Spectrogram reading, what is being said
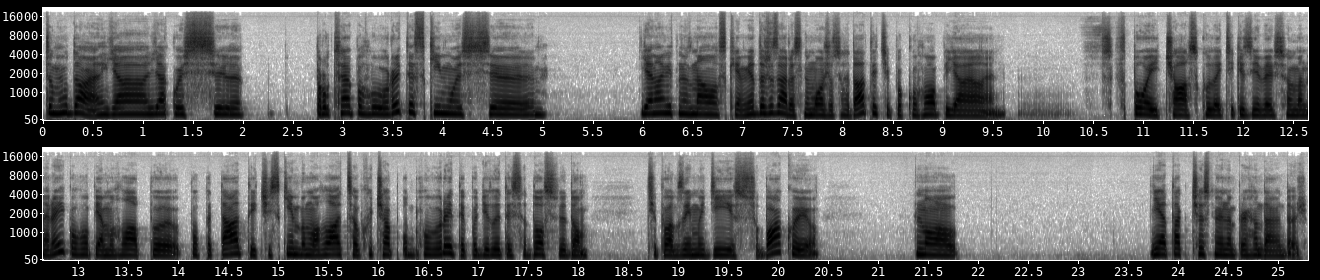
тому да, я якось е, про це поговорити з кимось. Я навіть не знала з ким. Я навіть зараз не можу згадати, типу, кого б я в той час, коли тільки з'явився в мене рей, кого б я могла б е, попитати, чи з ким би могла це хоча б обговорити, поділитися досвідом, типу, взаємодії з собакою. Ну, я так чесно не пригадаю навіть.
